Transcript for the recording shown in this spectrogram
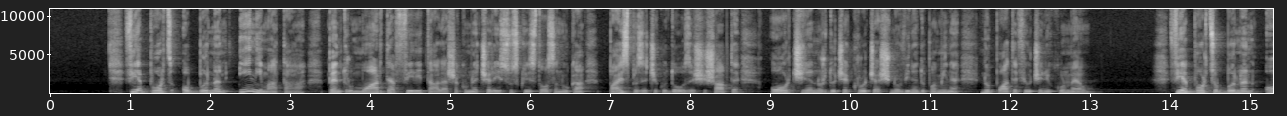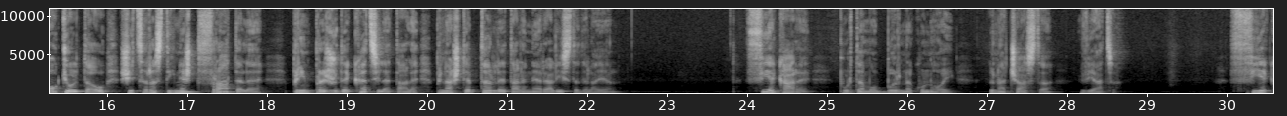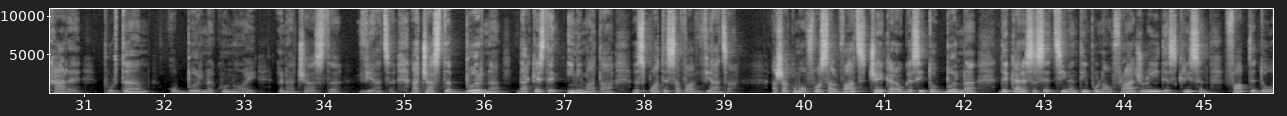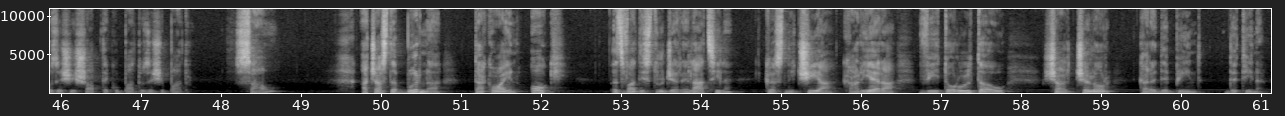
Fie porți o bârnă în inima ta pentru moartea firii tale, așa cum ne cere Iisus Hristos în Luca 14 cu 27. Oricine nu-și duce crucea și nu vine după mine, nu poate fi ucenicul meu. Fie porți o bârnă în ochiul tău și îți răstignești fratele prin prejudecățile tale, prin așteptările tale nerealiste de la el. Fiecare purtăm o bârnă cu noi în această viață. Fiecare purtăm o bârnă cu noi în această viață. Această bârnă, dacă este în inima ta, îți poate salva viața. Așa cum au fost salvați cei care au găsit o bârnă de care să se țină în timpul naufragiului descris în fapte 27 cu 44. Sau această bârnă, dacă o ai în ochi, îți va distruge relațiile, căsnicia, cariera, viitorul tău și al celor care depind de tine.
